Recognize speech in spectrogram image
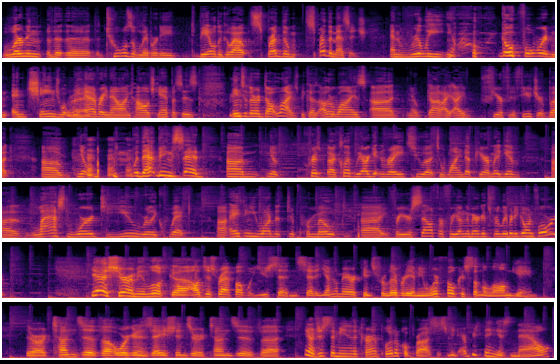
learning the, the, the, tools of liberty to be able to go out spread the spread the message and really you know go forward and, and change what right. we have right now on college campuses into their adult lives because otherwise uh, you know god I, I, fear for the future but uh, you know with that being said um, you know Chris uh, Cliff we are getting ready to uh, to wind up here I'm going to give uh, last word to you, really quick. Uh, anything you wanted to promote uh, for yourself or for Young Americans for Liberty going forward? Yeah, sure. I mean, look, uh, I'll just wrap up what you said and said at Young Americans for Liberty. I mean, we're focused on the long game. There are tons of uh, organizations, are tons of, uh, you know, just I mean, the current political process. I mean, everything is now,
